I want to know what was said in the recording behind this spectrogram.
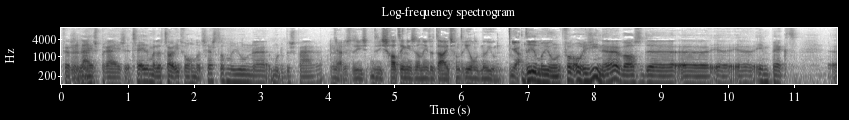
versus lijstprijzen, et cetera. Maar dat zou iets van 160 miljoen eh, moeten besparen. Ja, dus die, die schatting is dan in totaal iets van 300 miljoen. Ja. 3 miljoen. Van origine was de eh, eh, impact eh,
